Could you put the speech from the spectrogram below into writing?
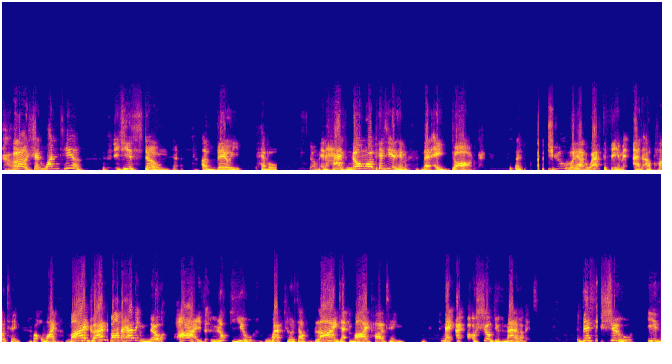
cur shed one tear. He is stone, a very pebble stone, and has no more pity in him than a dog. A Jew would have wept to see him at our parting. Why, my grandmama, having no eyes, look you, wept herself blind at my parting. Nay, I, will show you the matter of it. This shoe is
